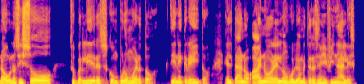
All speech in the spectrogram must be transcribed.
no, nos hizo superlíderes con puro muerto, tiene crédito. El Tano, ay no, él nos volvió a meter a semifinales,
